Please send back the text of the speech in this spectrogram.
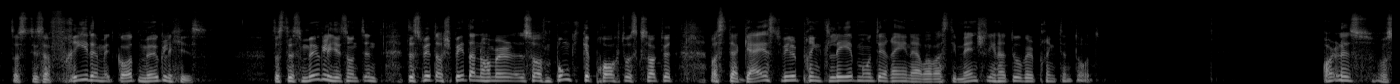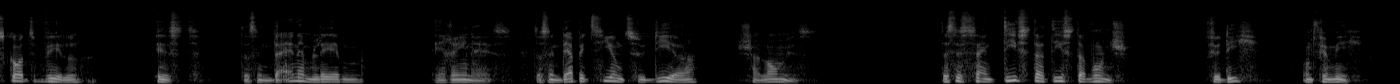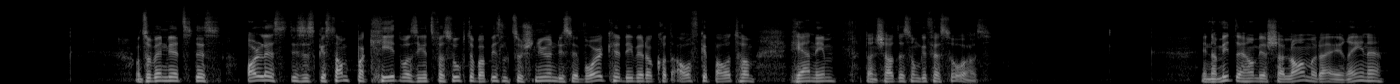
Dass dieser Friede mit Gott möglich ist dass das möglich ist. Und, und das wird auch später noch einmal so auf den Punkt gebracht, wo es gesagt wird, was der Geist will, bringt Leben und Irene, aber was die menschliche Natur will, bringt den Tod. Alles, was Gott will, ist, dass in deinem Leben Irene ist, dass in der Beziehung zu dir Shalom ist. Das ist sein tiefster, tiefster Wunsch für dich und für mich. Und so, wenn wir jetzt das alles, dieses Gesamtpaket, was ich jetzt versucht habe, ein bisschen zu schnüren, diese Wolke, die wir da gerade aufgebaut haben, hernehmen, dann schaut es ungefähr so aus. In der Mitte haben wir Shalom oder Irene.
